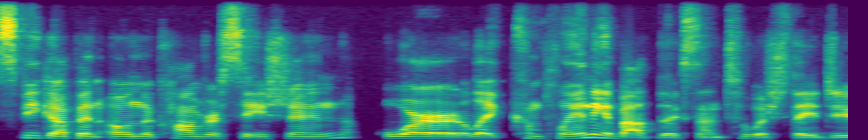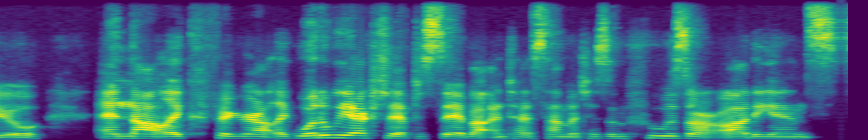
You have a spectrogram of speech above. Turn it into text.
speak up and own the conversation or like complaining about the extent to which they do and not like figuring out like what do we actually have to say about anti-Semitism? Who is our audience?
